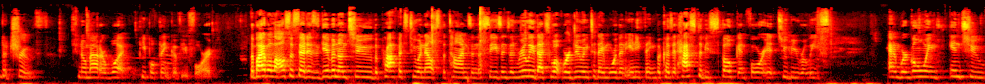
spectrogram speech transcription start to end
the truth no matter what people think of you for it. The Bible also said is given unto the prophets to announce the times and the seasons, and really that's what we're doing today more than anything because it has to be spoken for it to be released. And we're going into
